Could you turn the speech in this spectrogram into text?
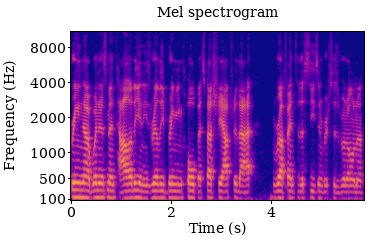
bringing that winner's mentality, and he's really bringing hope, especially after that rough end to the season versus Verona.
